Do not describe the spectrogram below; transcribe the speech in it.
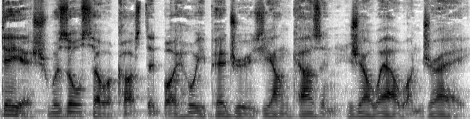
Dias was also accosted by Rui Pedro's young cousin, João Andre,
